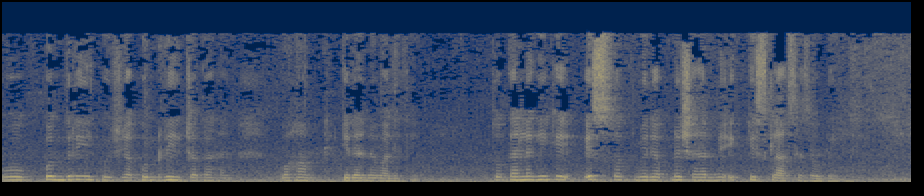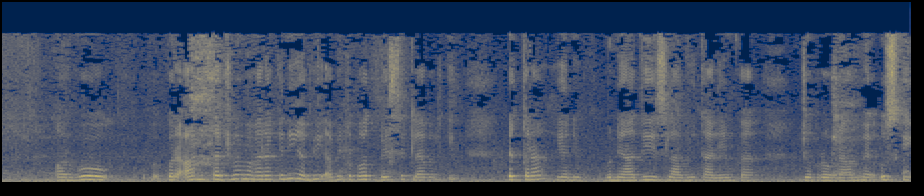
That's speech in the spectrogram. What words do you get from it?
وہ کندری کچھ یا کنڈری جگہ ہے، وہاں کی رہنے والی تھی۔ تو کہنے لگی کہ اس وقت میرے اپنے شہر میں اکیس کلاسز ہو گئی اور وہ قرآن ترجمہ وغیرہ کی نہیں، ابھی ابھی تو بہت بیسک لیول کی۔ اقرا یعنی بنیادی اسلامی تعلیم کا جو پروگرام ہے، اس کی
